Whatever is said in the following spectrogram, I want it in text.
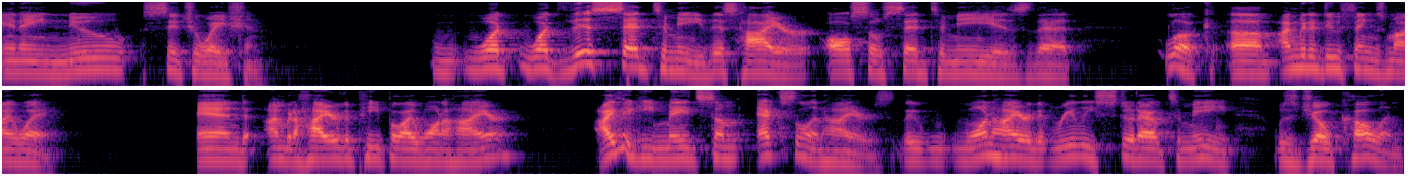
in a new situation. What what this said to me, this hire also said to me is that look, um, I'm going to do things my way. And I'm going to hire the people I want to hire. I think he made some excellent hires. The one hire that really stood out to me was Joe Cullen,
